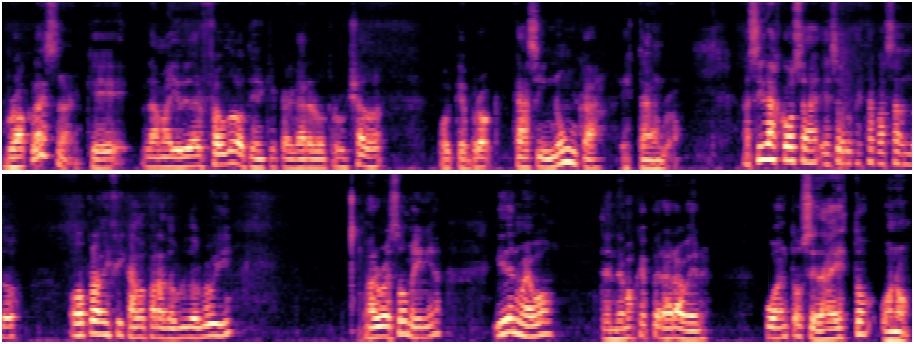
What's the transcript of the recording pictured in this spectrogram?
Brock Lesnar, que la mayoría del feudo lo tiene que cargar el otro luchador, porque Brock casi nunca está en Raw. Así las cosas, eso es lo que está pasando o planificado para WWE, para WrestleMania, y de nuevo tendremos que esperar a ver cuánto se da esto o no.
